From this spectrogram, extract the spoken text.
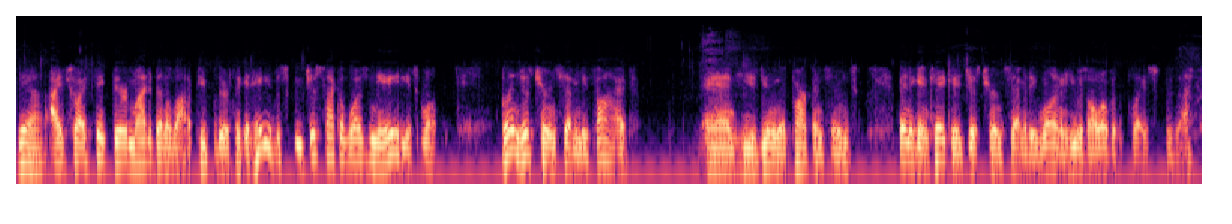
Yeah, I so I think there might have been a lot of people that were thinking, "Hey, this will be just like it was in the '80s." Well, Glenn just turned 75, and he's dealing with Parkinson's. Then again, KK just turned 71, and he was all over the place. with that.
